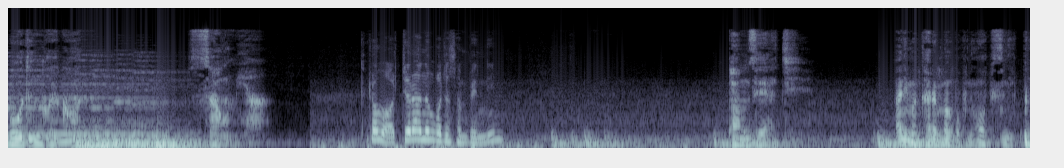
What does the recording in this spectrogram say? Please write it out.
모든 걸 건 싸움이야. 그럼 어쩌라는 거죠, 선배님? 밤새야지. 아니면 다른 방법은 없으니까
